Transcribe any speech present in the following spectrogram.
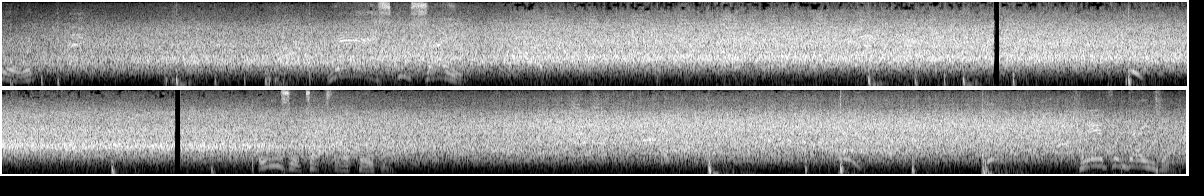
forward. Yes, good save. Easy touch for the keeper. Cleared from danger.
